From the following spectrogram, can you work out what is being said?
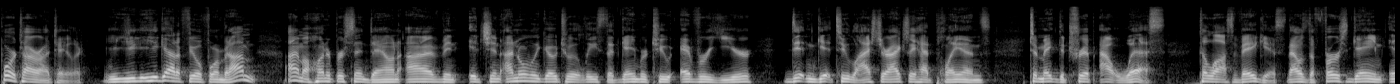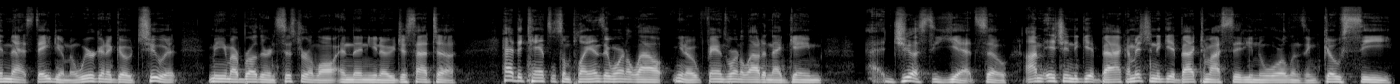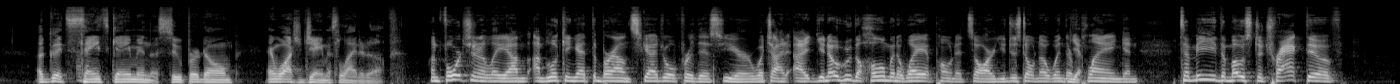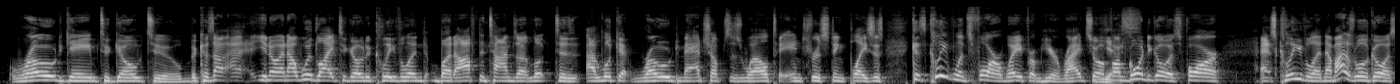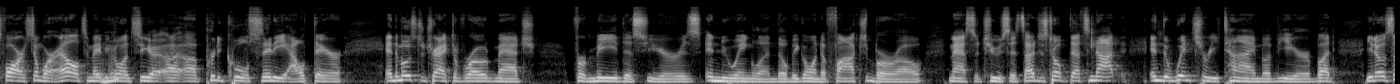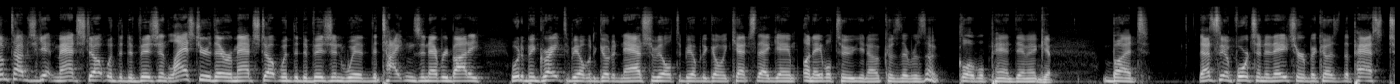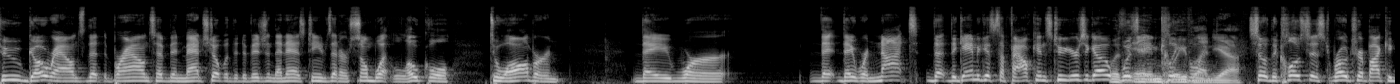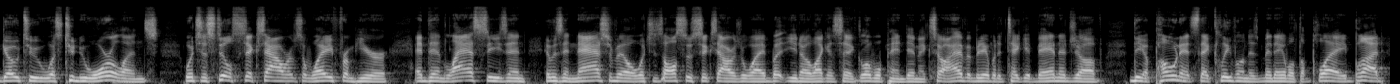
poor Tyrod Taylor. You, you, you got to feel for him, but I'm I'm 100% down. I've been itching. I normally go to at least a game or two every year. Didn't get to last year. I actually had plans to make the trip out west to Las Vegas. That was the first game in that stadium, and we were going to go to it. Me, and my brother, and sister in law, and then you know you just had to had to cancel some plans. They weren't allowed. You know, fans weren't allowed in that game uh, just yet. So I'm itching to get back. I'm itching to get back to my city, New Orleans, and go see a good Saints game in the Superdome and watch Jameis light it up. Unfortunately, I'm I'm looking at the Browns' schedule for this year, which I, I you know who the home and away opponents are. You just don't know when they're Yep. playing, and to me, the most attractive road game to go to because I, I you know and I would like to go to Cleveland but oftentimes I look to I look at road matchups as well to interesting places cuz Cleveland's far away from here right? So if I'm going to go as far as Cleveland I might as well go as far as somewhere else and maybe mm-hmm. go and see a, a, a pretty cool city out there and the most attractive road match for me this year is in New England. They'll be going to Foxborough, Massachusetts. I just hope that's not in the wintry time of year. But, you know, sometimes you get matched up with the division. Last year they were matched up with the division with the Titans and everybody. It would have been great to be able to go to Nashville to be able to go and catch that game. Unable to, you know, because there was a global pandemic. Yep. But that's the unfortunate nature because the past two go rounds that the Browns have been matched up with the division that has teams that are somewhat local to Auburn, they were they, they were not the, the game against the Falcons two years ago was, Was in, in Cleveland. Cleveland, yeah. So the closest road trip I could go to was to New Orleans, which is still six hours away from here. And then last season it was in Nashville, which is also six hours away. But you know, like I said, global pandemic. So I haven't been able to take advantage of the opponents that Cleveland has been able to play. But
